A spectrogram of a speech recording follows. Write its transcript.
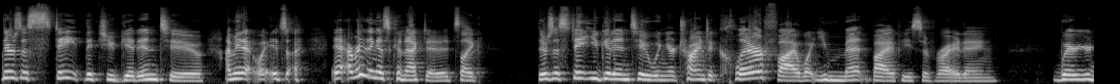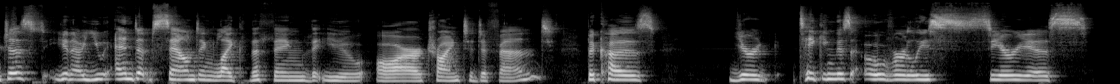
There's a state that you get into. I mean, it's everything is connected. It's like there's a state you get into when you're trying to clarify what you meant by a piece of writing where you're just, you know, you end up sounding like the thing that you are trying to defend because you're taking this overly serious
